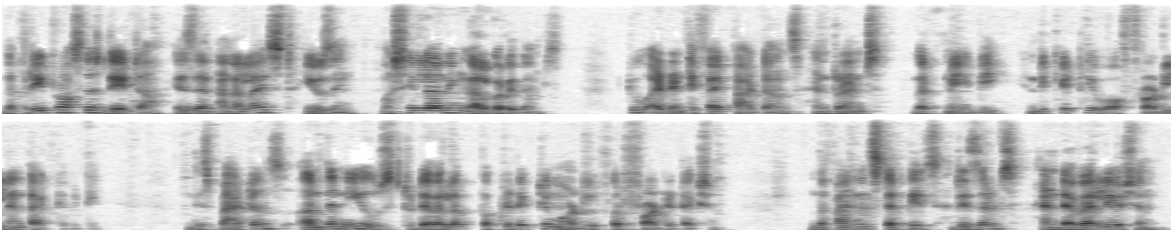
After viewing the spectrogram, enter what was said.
The pre-processed data is then analyzed using machine learning algorithms to identify patterns and trends that may be indicative of fraudulent activity. These patterns are then used to develop a predictive model for fraud detection. The final step is results and evaluation.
